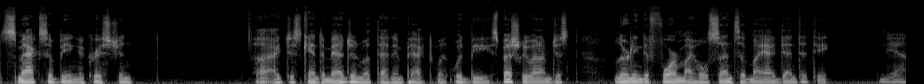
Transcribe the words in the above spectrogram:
smacks of being a Christian. Uh, I just can't imagine what that impact would be, especially when I'm just learning to form my whole sense of my identity. Yeah.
